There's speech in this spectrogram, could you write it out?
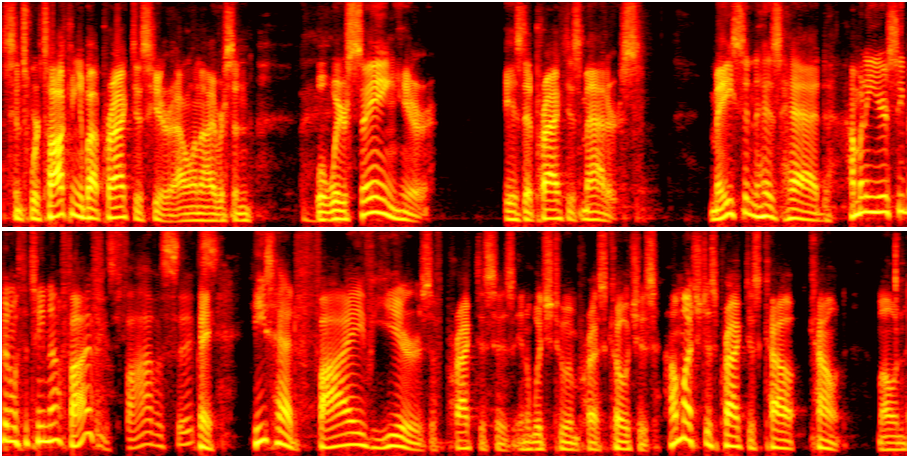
since we're talking about practice here, Allen Iverson, what we're saying here is that practice matters. Mason has had how many years has he been with the team now? Five? it's five or six. Okay. He's had five years of practices in which to impress coaches. How much does practice count, count Moan?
